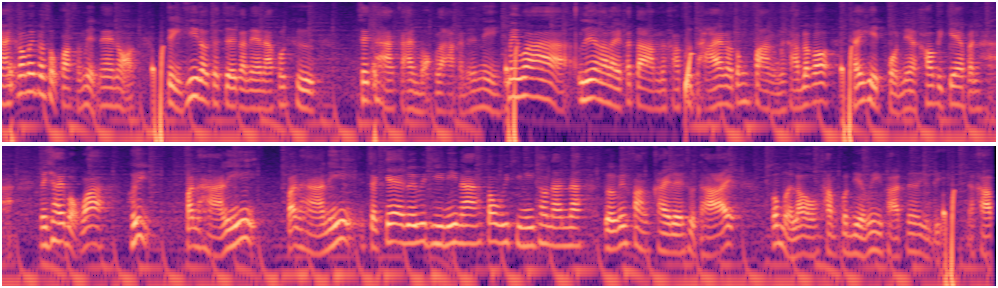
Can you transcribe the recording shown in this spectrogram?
งานก็ไม่ประสบความสำเร็จแน่นอน สิ่งที่เราจะเจอกันในอนาคตคือ เส้นทางการบอกลากันนั่นเองไม่ว่าเรื่องอะไรก็ตามนะครับ สุดท้ายเราต้องฟังนะครับ แล้วก็ใช้เหตุผลเนี่ยเข้าไปแก้ปัญหา ไม่ใช่บอกว่าเฮ้ยปัญหานี้ปัญหานี้จะแก้ด้วยวิธีนี้นะ ต้องวิธีนี้เท่านั้นนะ โดยไม่ฟังใครเลยสุดท้าย ก็เหมือนเราทำคนเดียวไม่มีพาร์ทเนอร์อยู่ดีนะครับ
